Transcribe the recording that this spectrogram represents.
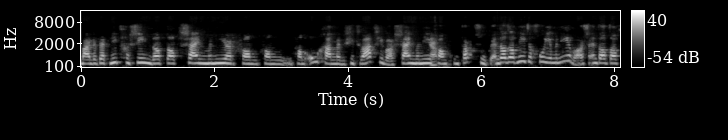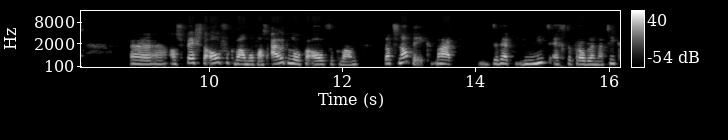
Maar er werd niet gezien dat dat zijn manier van, van, van omgaan met de situatie was. Zijn manier Ja. van contact zoeken. En dat dat niet een goede manier was. En dat dat eh, als pesten overkwam of als uitlokken overkwam. Dat snap ik. Maar er werd niet echt de problematiek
